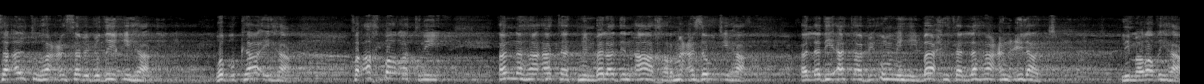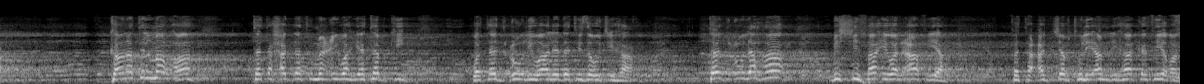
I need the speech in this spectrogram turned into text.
سألتها عن سبب ضيقها وبكائها فأخبرتني أنها أتت من بلد آخر مع زوجها الذي أتى بأمه باحثا لها عن علاج لمرضها. كانت المرأة تتحدث معي وهي تبكي. وتدعو لوالدة زوجها. تدعو لها بالشفاء والعافية. فتعجبت لأمرها كثيرا.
